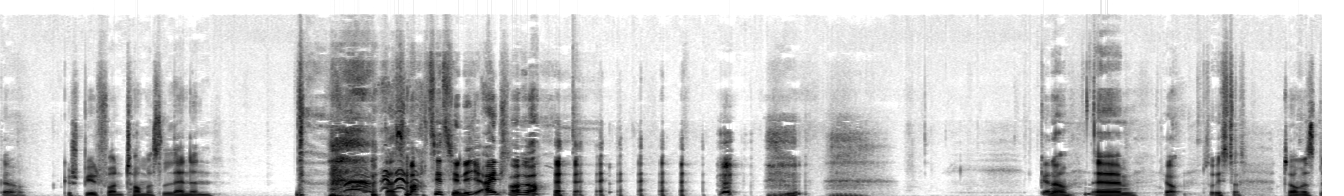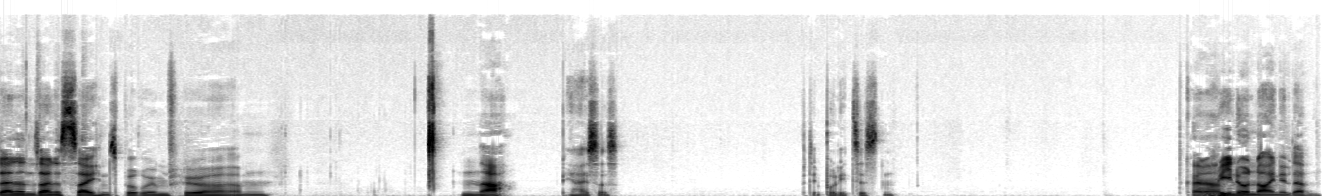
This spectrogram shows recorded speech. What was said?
Genau. Gespielt von Thomas Lennon. Das macht es jetzt hier nicht einfacher. genau. Ähm, ja, so ist das. Thomas Lennon, seines Zeichens berühmt für, ähm, na, wie heißt das? Dem Polizisten. Keine Ahnung. Reno 9-11.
